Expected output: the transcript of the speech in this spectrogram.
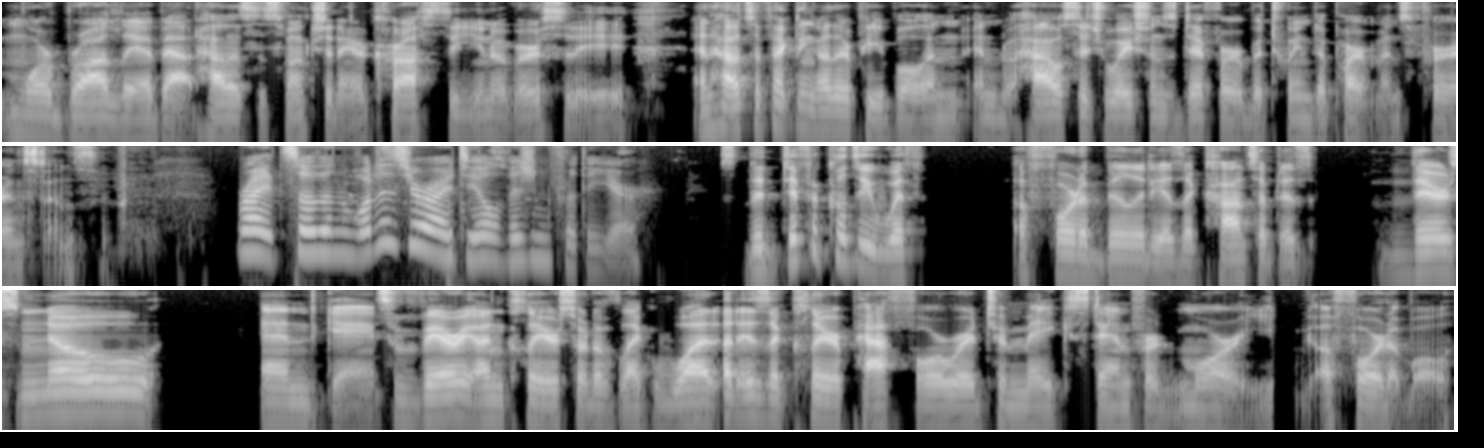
more broadly about how this is functioning across the university and how it's affecting other people and, and how situations differ between departments, for instance. Right. So, then what is your ideal vision for the year? The difficulty with affordability as a concept is there's no end game. It's very unclear, sort of like what, what is a clear path forward to make Stanford more affordable.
